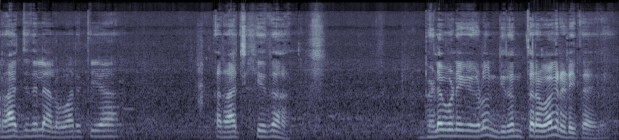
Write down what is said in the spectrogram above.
ರಾಜ್ಯದಲ್ಲಿ ಹಲವಾರು ರೀತಿಯ ರಾಜಕೀಯದ ಬೆಳವಣಿಗೆಗಳು ನಿರಂತರವಾಗಿ ನಡೀತಾ ಇದೆ.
